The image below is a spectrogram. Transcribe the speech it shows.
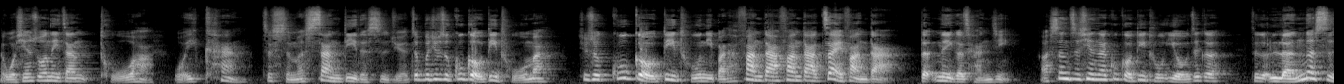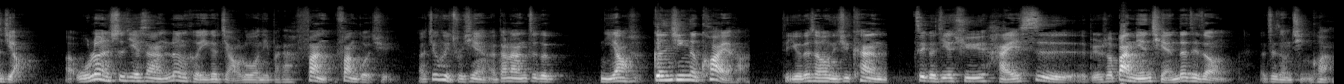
我先说那张图哈，我一看这什么上帝的视觉，这不就是 Google 地图吗？就是 Google 地图，你把它放大、放大再放大的那个场景啊，甚至现在 Google 地图有这个这个人的视角啊，无论世界上任何一个角落，你把它放放过去啊，就会出现啊。当然这个你要更新的快哈，有的时候你去看。这个街区还是比如说半年前的这种这种情况，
